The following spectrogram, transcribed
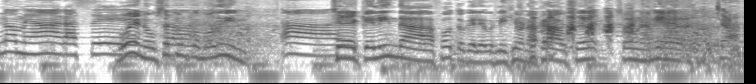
No me hagas eso. Bueno, usate un comodín. Ay, Che, qué linda foto que le eligieron a Kraus, ¿eh? Son una mierda.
